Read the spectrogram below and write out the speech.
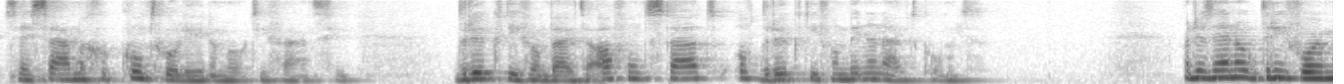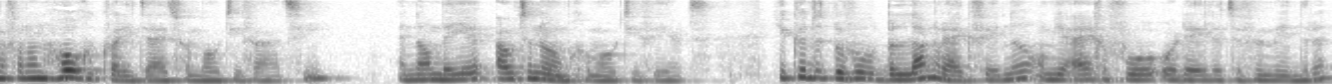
zijn samen gecontroleerde motivatie. Druk die van buitenaf ontstaat of druk die van binnenuit komt. Maar er zijn ook drie vormen van een hoge kwaliteit van motivatie. En dan ben je autonoom gemotiveerd. Je kunt het bijvoorbeeld belangrijk vinden om je eigen vooroordelen te verminderen,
